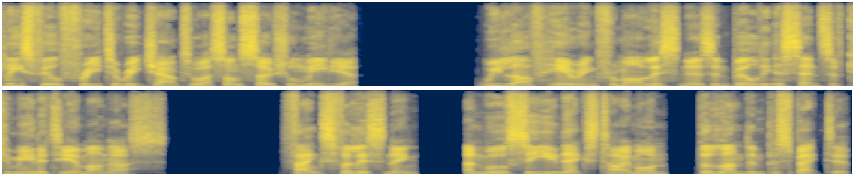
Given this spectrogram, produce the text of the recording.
please feel free to reach out to us on social media. We love hearing from our listeners and building a sense of community among us. Thanks for listening, and we'll see you next time on The London Perspective.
